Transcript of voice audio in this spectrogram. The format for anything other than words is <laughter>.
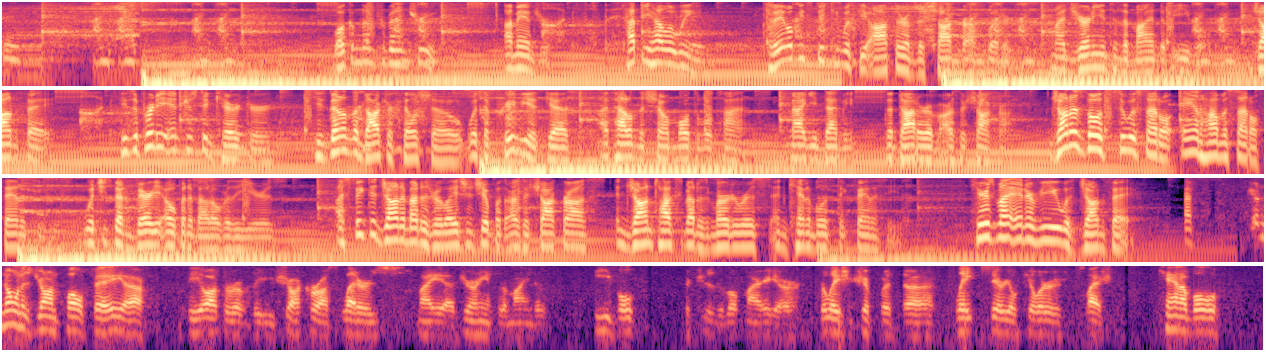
Truth. Welcome to Unforbidden Truth. I'm Andrew. Happy Halloween. Today I'll be speaking with the author of the Shawcross Letters, My Journey into the Mind of Evil, John Fay. He's a pretty interesting character. He's been on the Dr. Phil show with a previous guest I've had on the show multiple times, Maggie Deming, the daughter of Arthur Shawcross. John has both suicidal and homicidal fantasies, which he's been very open about over the years. I speak to John about his relationship with Arthur Shawcross, and John talks about his murderous and cannibalistic fantasies. Here's my interview with John Fay. known as John Paul Fay, uh, the author of the Shawcross Letters, my uh, journey into the mind of evil, which is about my uh, relationship with uh, late serial killer slash cannibal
